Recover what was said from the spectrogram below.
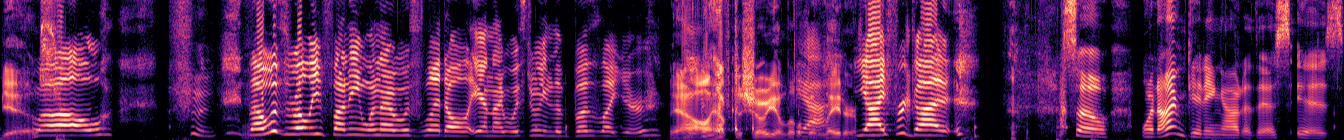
Yes. Well, that was really funny when I was little and I was doing the Buzz Lightyear. yeah, I'll have to show you a little yeah. bit later. Yeah, I forgot. So, what I'm getting out of this is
